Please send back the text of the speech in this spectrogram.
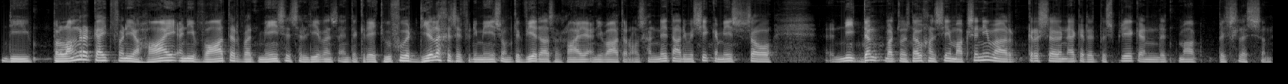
die belangrikheid van die haai in die water wat mense se lewens eintlik red. Hoe voordelig is dit vir die mense om te weet daar's haie in die water? Ons gaan net na die musiek en mense sal nie dink wat ons nou gaan sê maak sin nie, maar Christo en ek het dit bespreek en dit maak beslis sin.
